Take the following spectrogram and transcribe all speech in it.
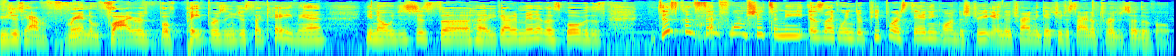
you just have random flyers of papers and you're just like, hey man, you know, just just uh, you got a minute? Let's go over this. This consent form shit to me is like when the people are standing on the street and they're trying to get you to sign up to register to vote.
